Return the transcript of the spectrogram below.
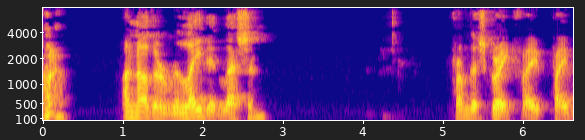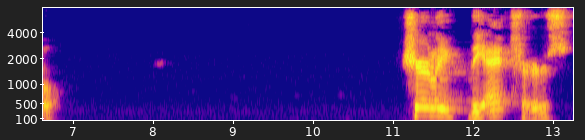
another related lesson from this great fable. Surely the answers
